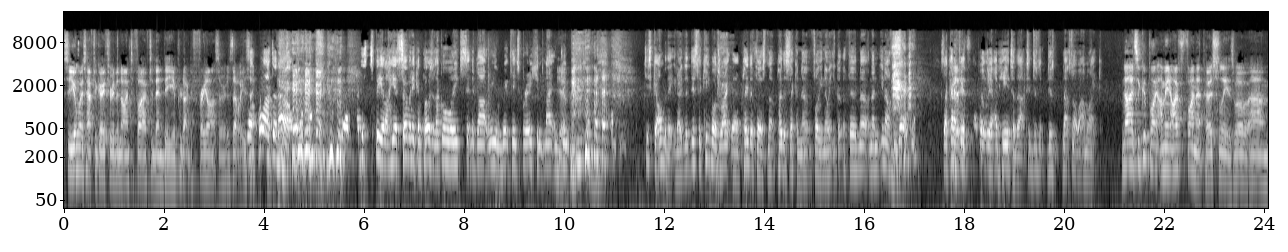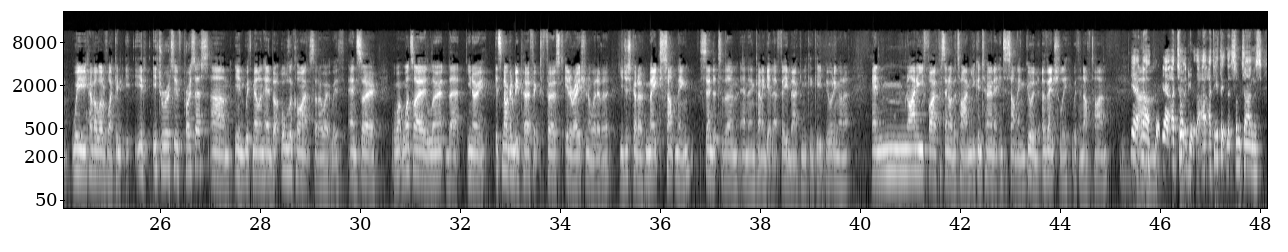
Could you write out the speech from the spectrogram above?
so you almost have to go through the nine to five to then be a productive freelancer. Is that what you're saying? Well, I don't know. I just feel like I hear so many composers like, "Oh, I need to sit in a dark room and wait for inspiration at night and drink." just get on with it. You know, there's the keyboard's right there. Play the first note, play the second note. Before you know it, you've got the third note, and then you know. so I kind of feel I don't really adhere to that because it doesn't. Just, that's not what I'm like. No, it's a good point. I mean, I find that personally as well. Um, we have a lot of like an iterative process um, in with Melonhead, but all the clients that I work with, and so once I learnt that you know it's not going to be perfect first iteration or whatever, you just got to make something, send it to them, and then kind of get that feedback, and you can keep building on it. And ninety five percent of the time, you can turn it into something good eventually with enough time. Yeah, um, no, yeah, I totally agree with that. I, I do think that sometimes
